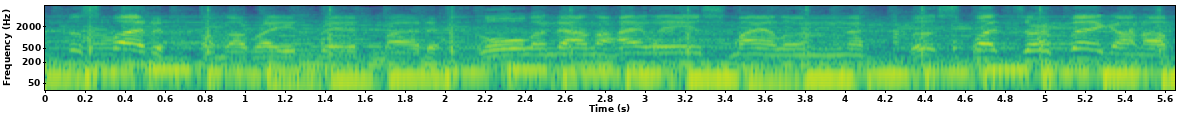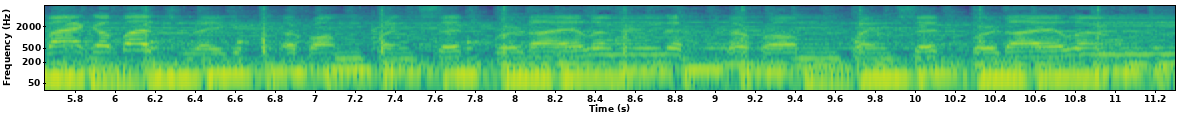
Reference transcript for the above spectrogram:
at the spud from the bright red mud. Rolling down the highway smiling. The spuds are big on the back of Bud's rig. They're from Prince Edward Island. They're from Prince Edward Island.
